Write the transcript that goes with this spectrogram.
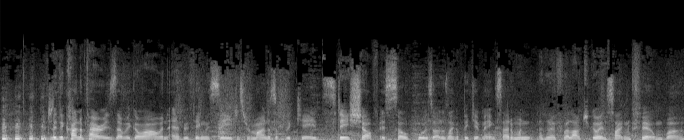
We're the kind of parents that we go out and everything we see just remind us of the kids. This shop is so cool as well. it's like a picnic mix. I don't want, I don't know if we're allowed to go inside and film, but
